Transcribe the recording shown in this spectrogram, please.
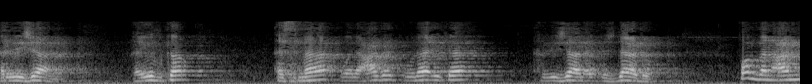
الرجال. لا يذكر أسماء ولا عدد أولئك الرجال أجداده. فضلا عن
